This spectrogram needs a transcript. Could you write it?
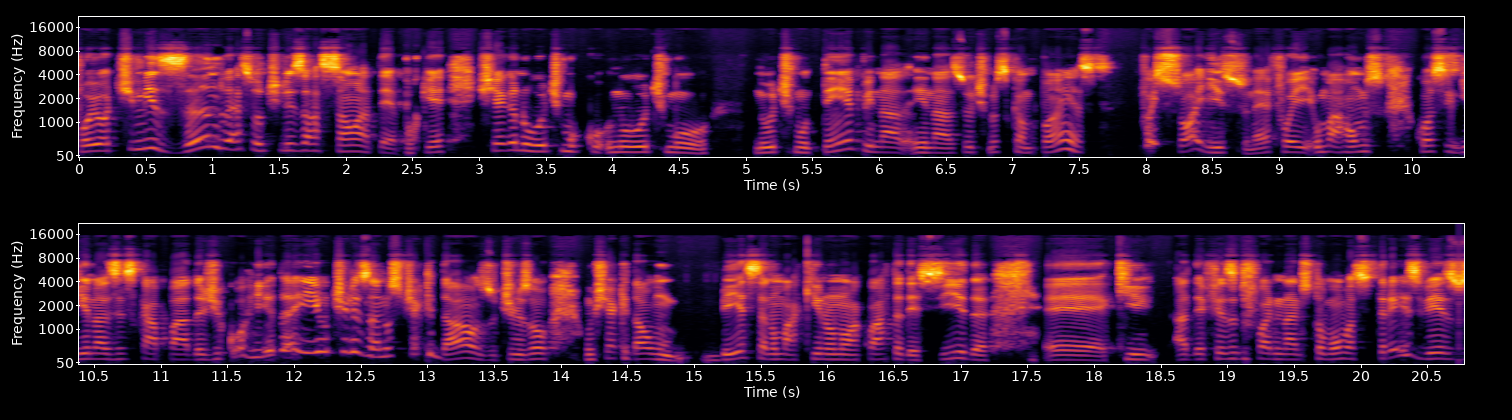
Foi otimizando essa utilização até, porque chega no último, no último, no último tempo e, na, e nas últimas campanhas, foi só isso, né? Foi o Mahomes conseguindo as escapadas de corrida e utilizando os checkdowns, utilizou um checkdown besta no McKinnon numa quarta descida, é, que a defesa do 49 tomou umas três vezes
